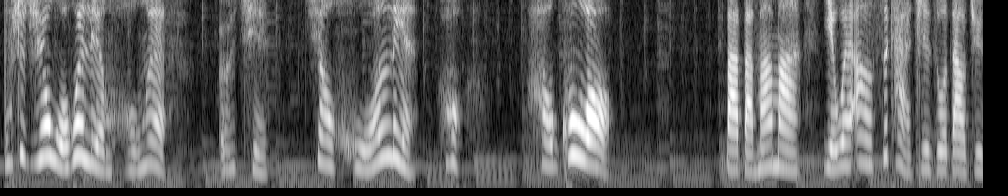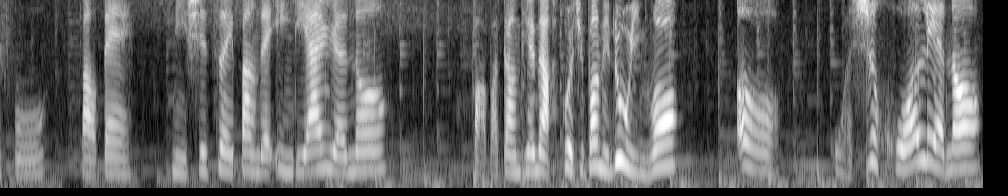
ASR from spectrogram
不是只有我会脸红哎，而且叫火脸哦，好酷哦！爸爸妈妈也为奥斯卡制作道具服，宝贝，你是最棒的印第安人哦！爸爸当天呐、啊、会去帮你录影哦。哦，我是火脸哦，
